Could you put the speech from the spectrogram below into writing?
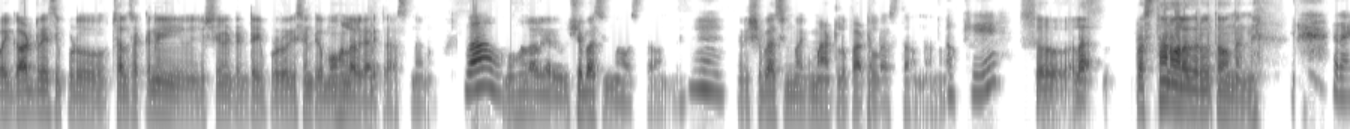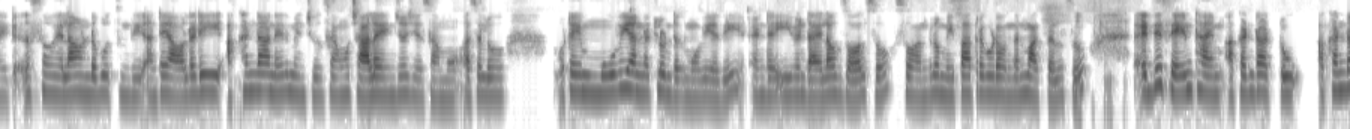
బై గాడ్ గ్రేస్ ఇప్పుడు చాలా చక్కని విషయం ఏంటంటే ఇప్పుడు రీసెంట్‌గా 'మోహన్ లాల్' గారికి రాస్తున్నాను. వావ్! 'మోహన్ లాల్' గారి 'వృషభ' సినిమా వస్తా ఉంది. 'వృషభ' సినిమాకి మాటలు, పాటలు రాస్తా ఉన్నాను. ఓకే. సో అలా ప్రస్థానం అలా జరుగుతా ఉందండి. రైట్. సో ఎలా ఉండబోతుంది? అంటే ఆల్రెడీ 'అఖండ' అనేది మేము చూసాము. చాలా ఎంజాయ్ చేసాము. అసలు ఒకటే మూవీ అన్నట్లు ఉంటుంది మూవీ అది. And even dialogues also. So అందులో మీ పాత్ర కూడా ఉందని మాకు తెలుసు. At the same time 'Akhanda two 'Akhanda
